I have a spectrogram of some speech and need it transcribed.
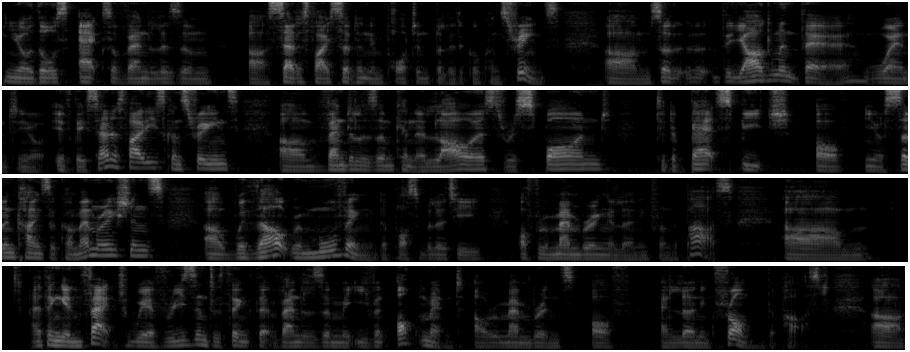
you know those acts of vandalism uh, satisfy certain important political constraints. Um, so the, the, argument there went, you know, if they satisfy these constraints, um, vandalism can allow us to respond to the bad speech of you know certain kinds of commemorations uh, without removing the possibility of remembering and learning from the past. Um, I think, in fact, we have reason to think that vandalism may even augment our remembrance of and learning from the past. Uh,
